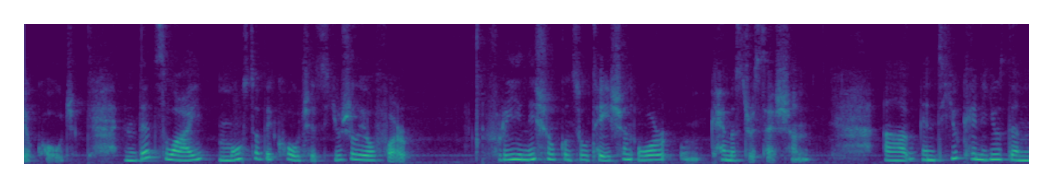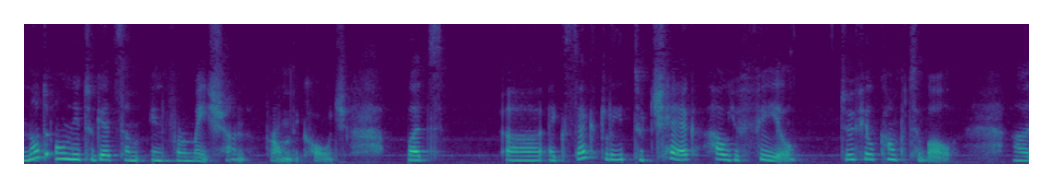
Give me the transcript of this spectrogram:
your coach and that's why most of the coaches usually offer free initial consultation or chemistry session. Uh, and you can use them not only to get some information from the coach, but uh, exactly to check how you feel. Do you feel comfortable? Uh,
